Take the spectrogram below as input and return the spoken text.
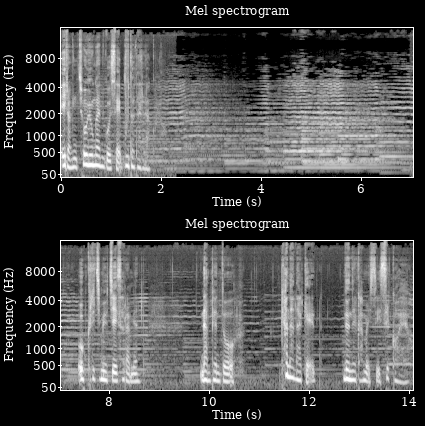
이런 조용한 곳에 묻어달라고요. 오크리지 묘지에서라면 남편도 편안하게 눈을 감을 수 있을 거예요.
